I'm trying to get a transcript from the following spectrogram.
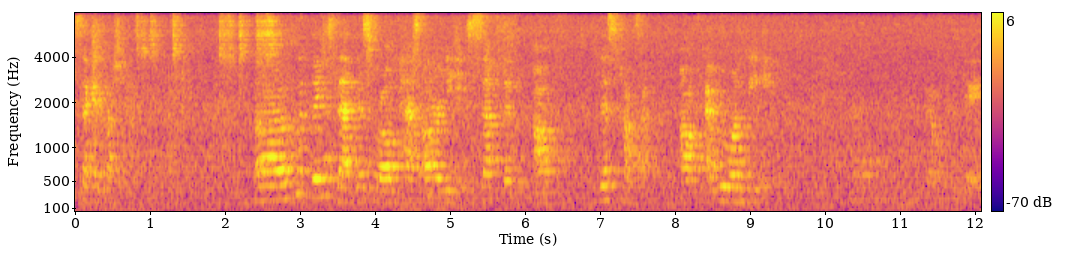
second question. Thinks that this world has already accepted of this concept of everyone being equal? Okay.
